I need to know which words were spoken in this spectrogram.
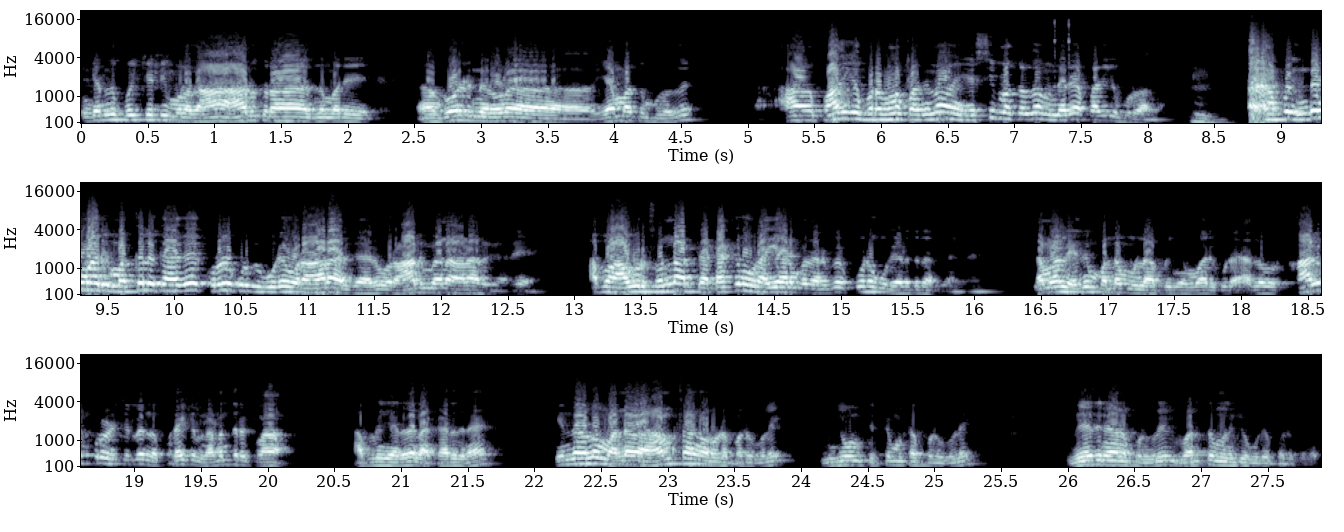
இங்க இருந்து போய் சீட்டிங் பண்ணாது ஆருத்ரா இந்த மாதிரி கோல்டு நிறுவனம் ஏமாத்தும் பொழுது பாதிக்கப்படுறவங்களும் பார்த்தீங்கன்னா எஸ்சி மக்கள் தான் நிறைய பாதிக்கப்படுவாங்க. அப்போ இந்த மாதிரி மக்களுக்காக குரல் கொடுக்கக்கூடிய ஒரு ஆளா இருக்காரு ஒரு ஆளுமையான ஆளா இருக்காரு. அப்போ அவர் சொன்னார் ட- டக்குன்னு ஒரு ஐயாயிரம் பதாயிரம் பேர் கூடக்கூடிய இடத்துல இருக்காங்க. நம்மளால எதுவும் பண்ண முடியல அப்படிங்கிற மாதிரி கூட அந்த ஒரு காழ்ப்புணர்ச்சியில் இந்த கொலைகள் நடந்திருக்கலாம் அப்படிங்கிறத நான் கருதுறேன். இருந்தாலும் மன்னர் ஆம்சாங் அவரோட படுகொலை மிகவும் திட்டமிட்ட படுகொலை வேதனையான படுகொலை வருத்தம் அளிக்கக்கூடிய படுகொலை.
